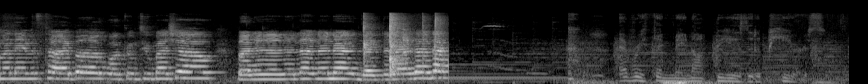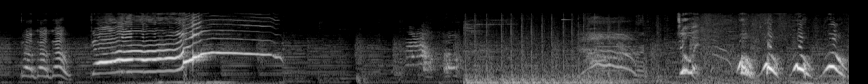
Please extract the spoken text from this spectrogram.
my name is Ty Bug. Welcome to my show. Everything may not be as it appears. Go, go, go, go! Do it! Woo, woo, woo, woo!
